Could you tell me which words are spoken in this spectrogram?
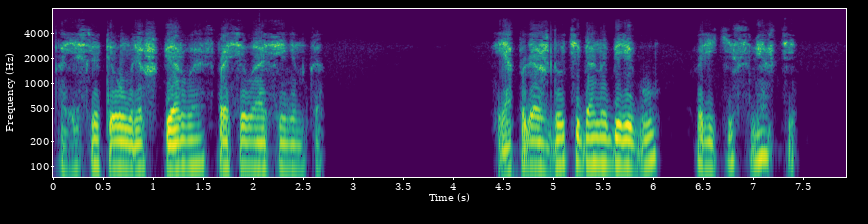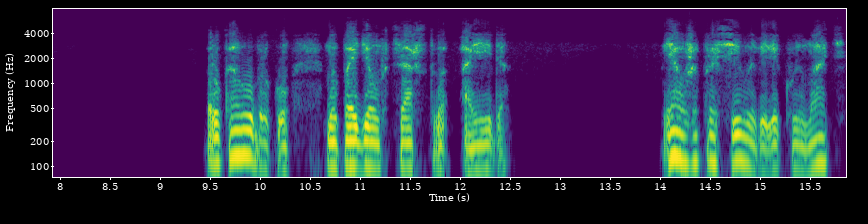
«А если ты умрешь первая?» — спросила Афиненко. «Я подожду тебя на берегу реки смерти». Рука об руку мы пойдем в царство Аида. Я уже просила великую мать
